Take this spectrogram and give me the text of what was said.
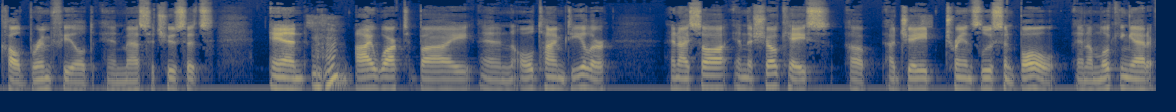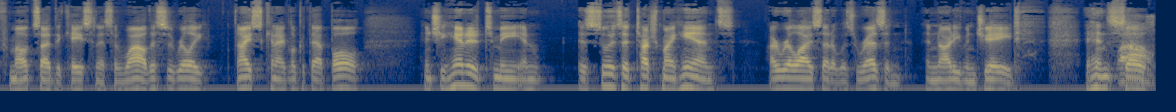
called Brimfield in Massachusetts, and mm-hmm. I walked by an old time dealer, and I saw in the showcase a, a jade translucent bowl, and I'm looking at it from outside the case, and I said, "Wow, this is really nice. Can I look at that bowl? And she handed it to me, and as soon as it touched my hands, I realized that it was resin and not even jade. and wow. so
